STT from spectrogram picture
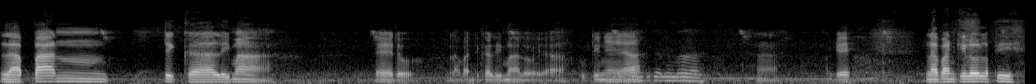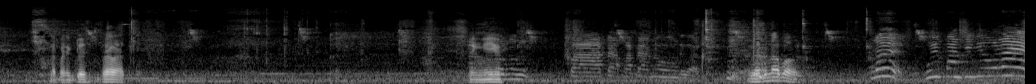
Delapan tiga lima. Eh tuh, delapan tiga lima loh ya buktinya ya. 35. Nah, oke. 8 kilo lebih. 8 kilo pesawat. Sengi. Enggak kenapa? Le, kuwi pancing oleh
